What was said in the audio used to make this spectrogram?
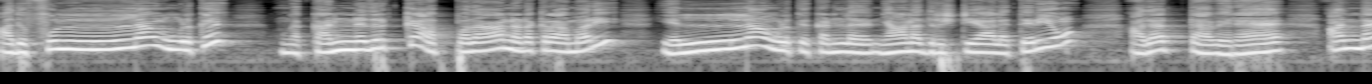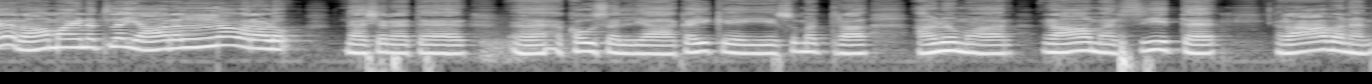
அது ஃபுல்லாக உங்களுக்கு உங்கள் கண் எதிர்க்க அப்போ தான் நடக்கிற மாதிரி எல்லாம் உங்களுக்கு கண்ணில் ஞான திருஷ்டியால் தெரியும். அதை தவிர அந்த ராமாயணத்தில் யாரெல்லாம் வராளோ தசரதர் கௌசல்யா கைகேயி சுமத்ரா அனுமார் ராமர் சீத்தை ராவணன்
